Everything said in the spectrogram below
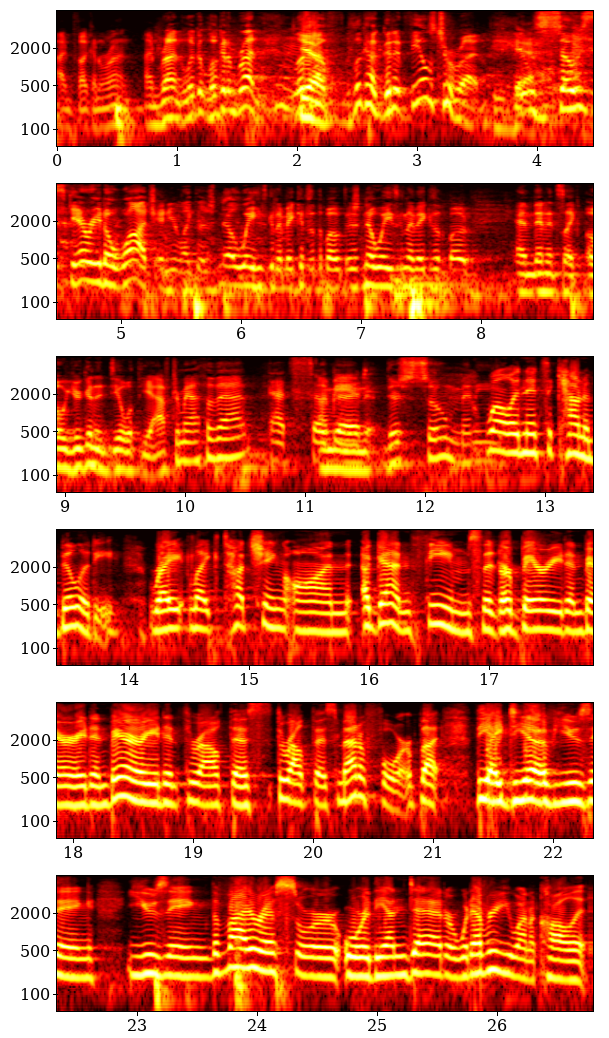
I'd fucking run. I'd run. Look at, look at him run. Look, Yeah. how, look how good it feels to run. It was so scary to watch, and you're like, there's no way he's going to make it to the boat. There's no way he's going to make it to the boat. And then it's like, oh, you're going to deal with the aftermath of that. That's so I mean, there's so many. Well, and it's accountability, right? Like touching on again themes that are buried and buried and buried and throughout this throughout this metaphor. But the idea of using using the virus or or the undead or whatever you want to call it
